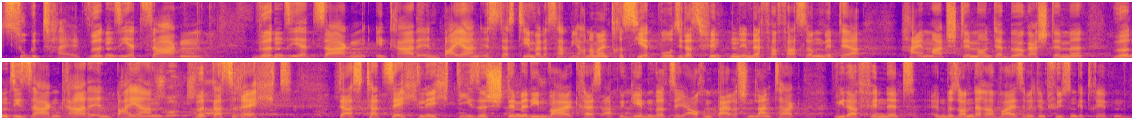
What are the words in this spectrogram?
zugeteilt. Würden Sie jetzt sagen, würden Sie jetzt sagen, gerade in Bayern ist das Thema, das hat mich auch noch mal interessiert, wo Sie das finden in der Verfassung mit der Heimatstimme und der Bürgerstimme, würden Sie sagen, gerade in Bayern wird das Recht, dass tatsächlich diese Stimme, die im Wahlkreis abgegeben wird, sich auch im Bayerischen Landtag wiederfindet, in besonderer Weise mit den Füßen getreten?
